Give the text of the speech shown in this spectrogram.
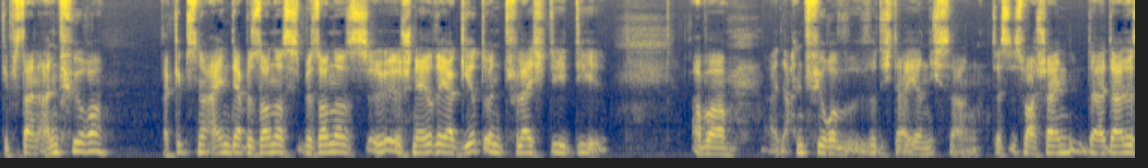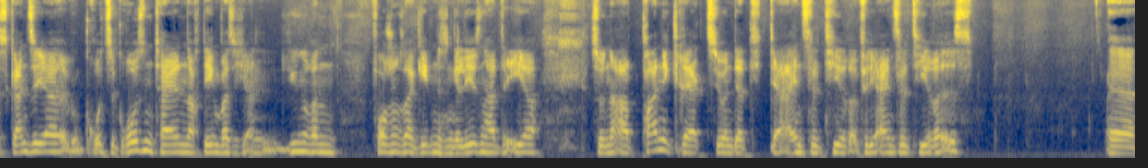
Gibt es da einen Anführer? Da gibt es nur einen, der besonders, besonders äh, schnell reagiert und vielleicht die, die aber ein Anführer würde ich da eher nicht sagen. Das ist wahrscheinlich, da, da das Ganze ja zu großen Teilen nach dem, was ich an jüngeren Forschungsergebnissen gelesen hatte, eher so eine Art Panikreaktion der, der Einzeltiere, für die Einzeltiere ist. Äh,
